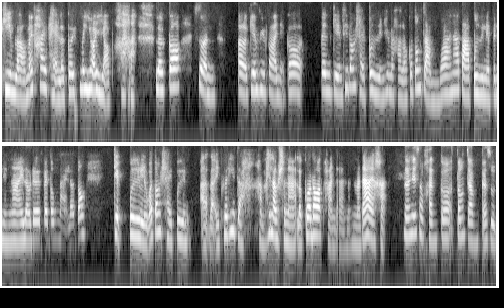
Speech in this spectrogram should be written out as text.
ทีมเราไม่พ่ายแพ้แล้วก็ไม่ย่อยยับค่ะ แล้วก็ส่วน เอ่อเกมฟรีไฟเนี่ยก็เป็นเกมที่ต้องใช้ปืนใช่ไหมคะเราก็ต้องจำว่าหน้าตาปืนเนี่ยเป็นยังไง เราเดินไปตรงไหน เราต้องเก็บปืนหรือว่าต้องใช้ปืนอะไรเพื่อที่จะทำให้เราชนะ แล้วก็รอดผ่านด่านนั้นมาได้ค่ะและที่สำคัญก็ต้องจำกระสุน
